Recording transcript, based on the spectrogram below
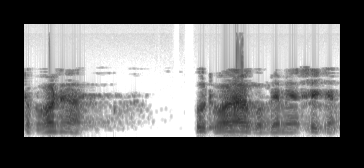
သဘောထားကိုယ်သဘောထားကိုပြန်ပြန်စစ်ကြဘယ်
